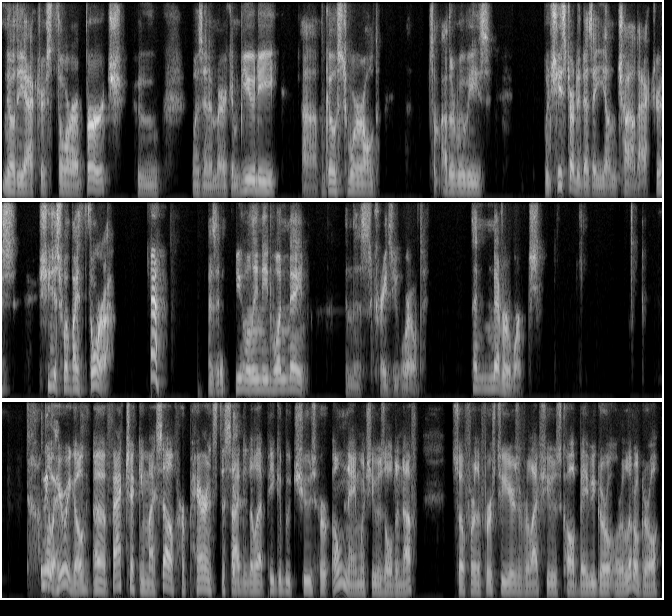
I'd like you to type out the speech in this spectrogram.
know the actress Thora Birch, who was in American Beauty, um, Ghost World, some other movies, when she started as a young child actress, she just went by Thora. Yeah. As if you only need one name in this crazy world. That never works. Anyway, oh, here we go. Uh, fact checking myself. Her parents decided to let Picabo choose her own name when she was old enough. So for the first two years of her life, she was called Baby Girl or Little Girl.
